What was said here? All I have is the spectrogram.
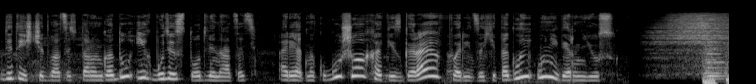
В 2022 году их будет 112. Ариадна Кугушева, Хафиз Гараев, Фарид Захитаглы, Univer News. Thank you.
